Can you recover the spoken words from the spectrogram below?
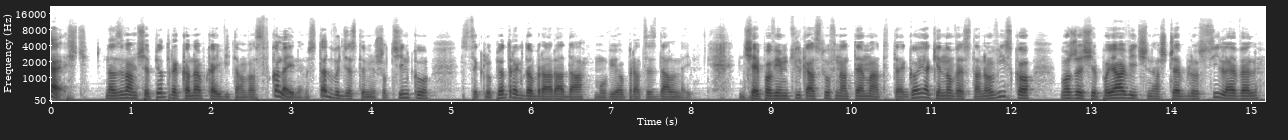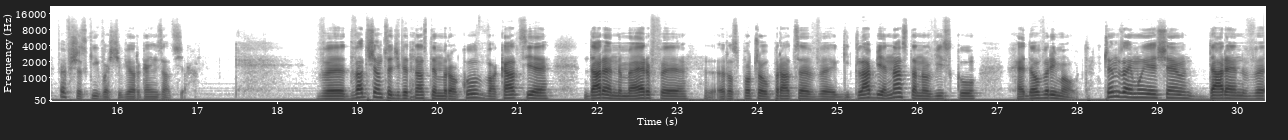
Cześć, nazywam się Piotrek Konopka i witam Was w kolejnym 120 już odcinku z cyklu Piotrek Dobra Rada mówi o pracy zdalnej. Dzisiaj powiem kilka słów na temat tego, jakie nowe stanowisko może się pojawić na szczeblu C-level we wszystkich właściwie organizacjach. W 2019 roku w wakacje Darren Murphy rozpoczął pracę w GitLabie na stanowisku Head of Remote. Czym zajmuje się Darren w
